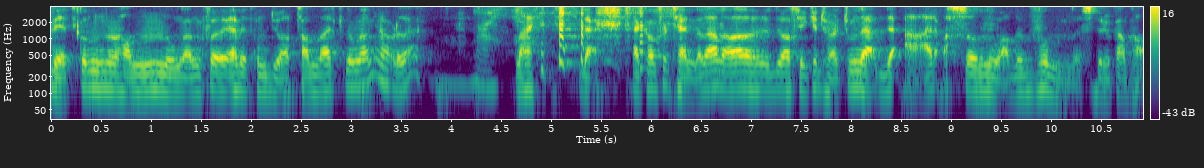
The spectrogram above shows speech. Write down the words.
vet ikke om han noen gang Jeg vet ikke om du har tannverk noen gang? Har du det? Nei. Det, jeg kan fortelle deg, da, du har sikkert hørt men det, det er altså noe av det vondeste du kan ha.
